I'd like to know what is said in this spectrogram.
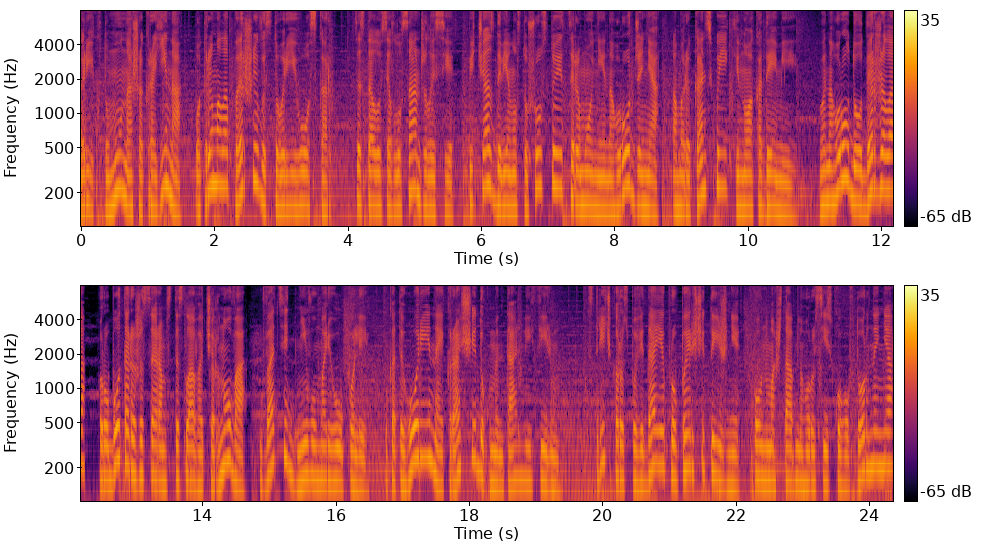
Рік тому наша країна отримала перший в історії Оскар. Це сталося в Лос-Анджелесі під час 96-ї церемонії нагородження Американської кіноакадемії. Винагороду одержала робота режисера Мстислава Чернова «20 днів у Маріуполі у категорії Найкращий документальний фільм. Стрічка розповідає про перші тижні повномасштабного російського вторгнення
